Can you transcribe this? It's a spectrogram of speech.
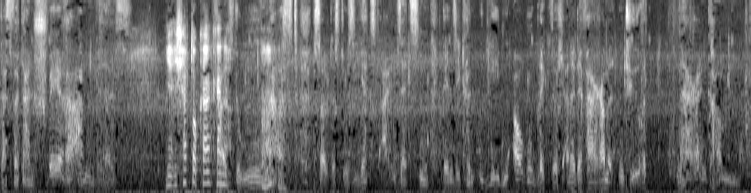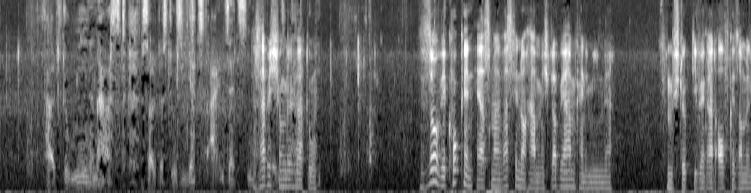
Das wird ein schwerer Angriff. Ja, ich hab doch gar keine... Falls du Minen Ah, hast, solltest du sie jetzt einsetzen, denn sie könnten jeden Augenblick durch eine der verrammelten Türen hereinkommen. Falls du Minen hast, solltest du sie jetzt einsetzen. Das habe ich schon gehört, du. So, wir gucken erstmal, was wir noch haben. Ich glaube, wir haben keine Minen mehr. Fünf Stück, die wir gerade aufgesammelt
